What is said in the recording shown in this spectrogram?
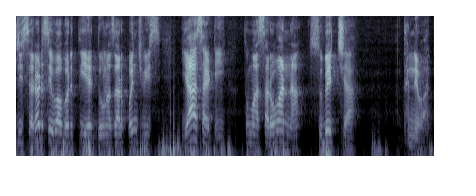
जी सरळ सेवा भरती आहे दोन हजार पंचवीस यासाठी तुम्हा सर्वांना शुभेच्छा धन्यवाद.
